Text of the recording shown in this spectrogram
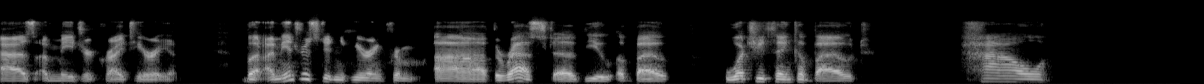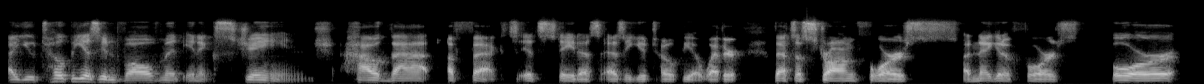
as a major criterion. But I'm interested in hearing from uh, the rest of you about what you think about how a utopia's involvement in exchange, how that affects its status as a utopia, whether that's a strong force, a negative force, or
